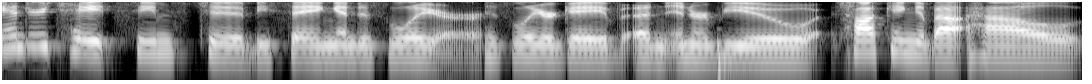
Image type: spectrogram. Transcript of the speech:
Andrew Tate seems to be saying, and his lawyer, his lawyer gave an interview talking about how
